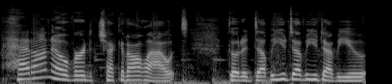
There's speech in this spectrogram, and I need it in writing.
head on over to check it all out. Go to www.patreon,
